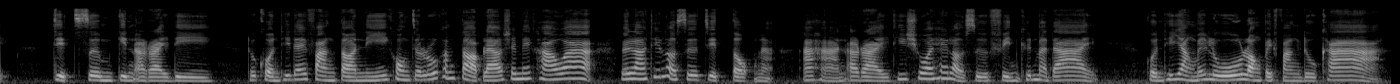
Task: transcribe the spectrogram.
120 จิตซึมกินอะไรดี ทุกคนที่ได้ฟังตอนนี้คงจะรู้คำตอบแล้วใช่ไหมคะว่า เวลาที่เราซื้อจิตตกนะ่ะอาหารอะไรที่ช่วยให้เราซื้อฟินขึ้นมาได้ คนที่ยังไม่รู้ลองไปฟังดูค่ะ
